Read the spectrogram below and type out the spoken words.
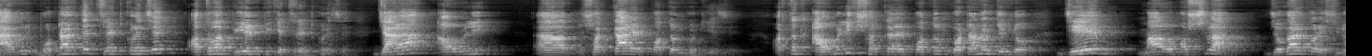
নাগরিক ভোটারদের থ্রেট করেছে অথবা বিএনপিকে থ্রেট করেছে, যারা আওয়ামী লীগ সরকারের পতন ঘটিয়েছে। অর্থাৎ আওয়ামী লীগ সরকারের পতন ঘটানোর জন্য যে মাল মশলা জোগাড় করেছিল,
